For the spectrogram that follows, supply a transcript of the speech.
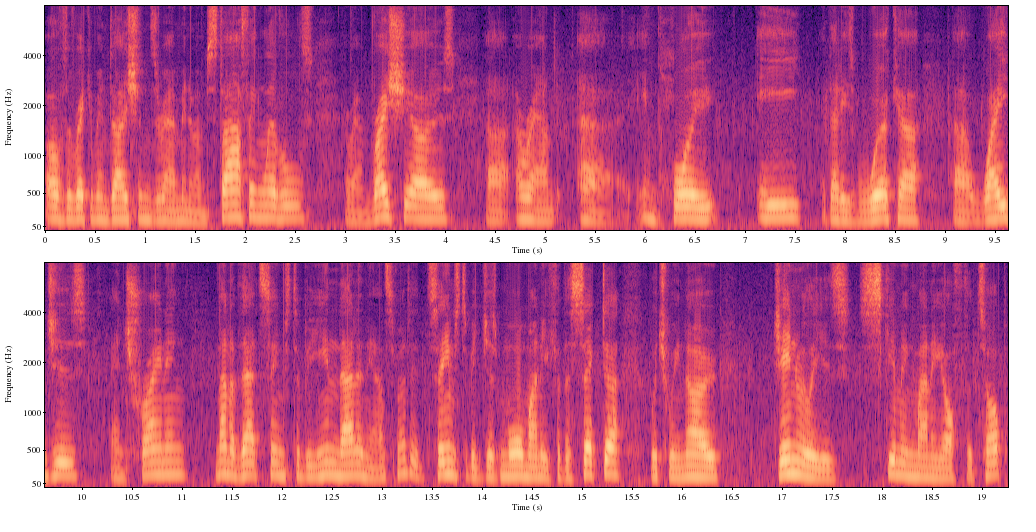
of the recommendations around minimum staffing levels, around ratios, uh, around uh, employee, that is worker uh, wages and training. None of that seems to be in that announcement. It seems to be just more money for the sector, which we know generally is skimming money off the top.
